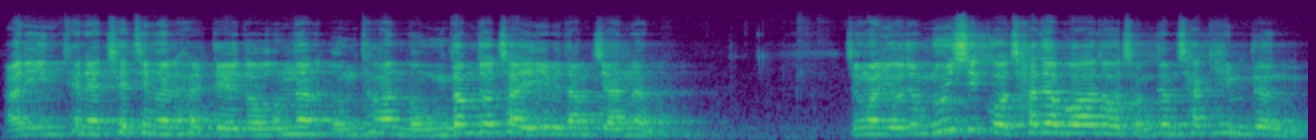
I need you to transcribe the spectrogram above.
아니 인터넷 채팅을 할 때에도 음란, 음탕한 농담조차 입에 담지 않는 정말 요즘 눈 씻고 찾아보아도 점점 찾기 힘든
